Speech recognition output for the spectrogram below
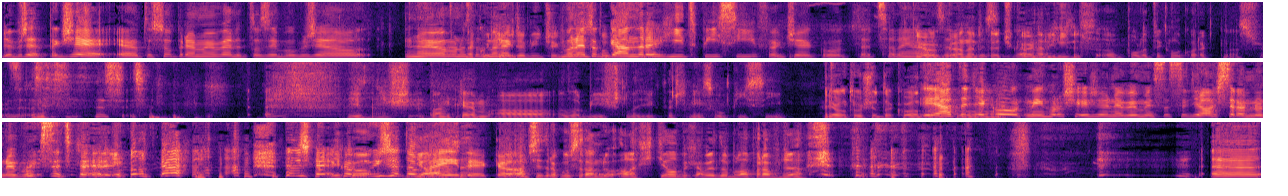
Dobře, takže eh, to jsou prémiové dotazy, bohužel, no jo, ono, Jako to, jmenuje, ono je to. Gunner Heat PC, fakt, že jako to je celý Jo, název. Gunner To- tečka Gunner Heat. Heat uh, Political Correctness. Že? Jezdíš tankem a zabíjíš lidi, kteří nejsou PC. Jo, to už je taková... Já teď jako nejhorší je, že nevím, jestli si děláš srandu, nebo jestli to je real. že jako, jako může to dělám být, si, jako. Dělám si trochu srandu, ale chtěl bych, aby to byla pravda. Uh,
